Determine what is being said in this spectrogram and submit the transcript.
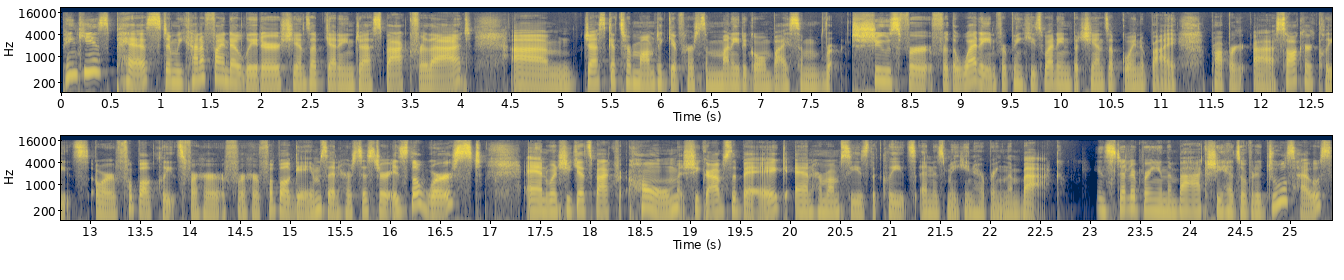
Pinky is pissed, and we kind of find out later she ends up getting Jess back for that. Um, Jess gets her mom to give her some money to go and buy some r- shoes for for the wedding, for Pinky's wedding, but she ends up going to buy proper uh, soccer cleats or football cleats for her for her football games. And her sister is the worst. And when she gets back home, she grabs the bag, and her mom sees the cleats and is making her bring them back. Instead of bringing them back, she heads over to Jules' house,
